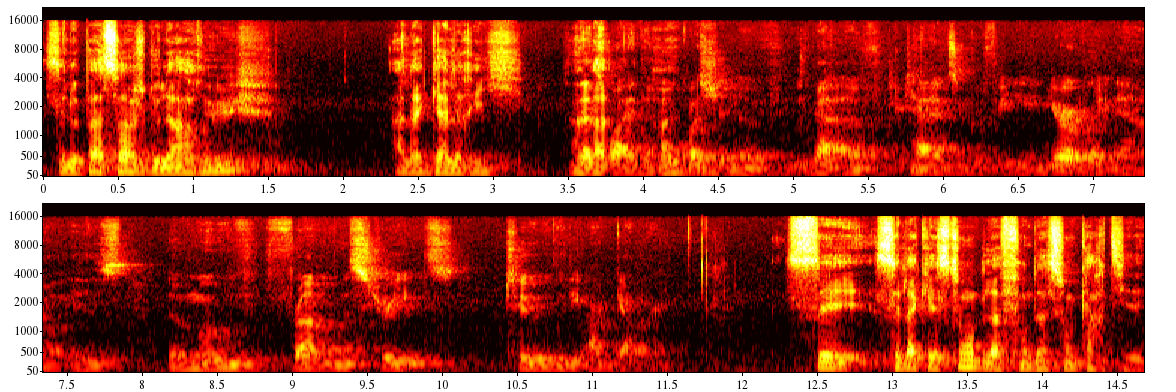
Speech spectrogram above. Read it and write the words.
c'est le passage de la rue à la galerie. That's why the whole question of, of tags and graffiti in Europe right now is the move from the streets to the art gallery. C'est la question de la Fondation Cartier.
